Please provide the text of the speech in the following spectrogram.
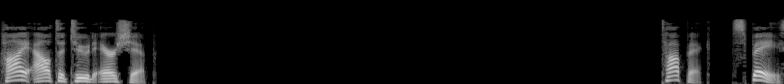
high-altitude airship Topic: Space.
